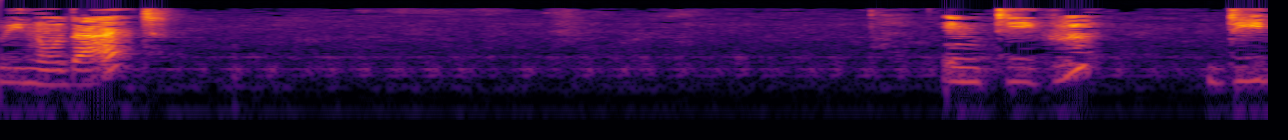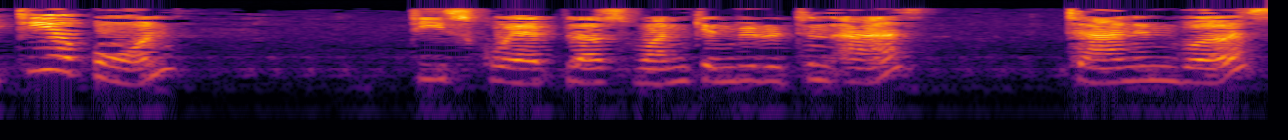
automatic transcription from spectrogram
we know that integral dt upon t square plus 1 can be written as tan inverse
